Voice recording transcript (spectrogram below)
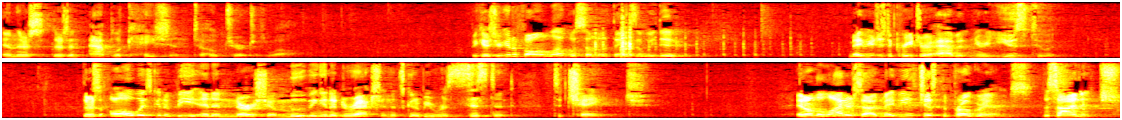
And there's, there's an application to Hope Church as well. Because you're going to fall in love with some of the things that we do. Maybe you're just a creature of habit and you're used to it. There's always going to be an inertia moving in a direction that's going to be resistant to change. And on the lighter side, maybe it's just the programs, the signage.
